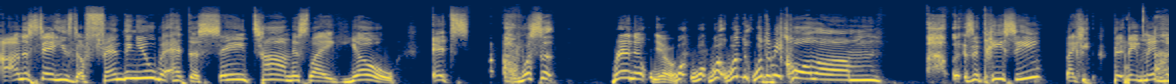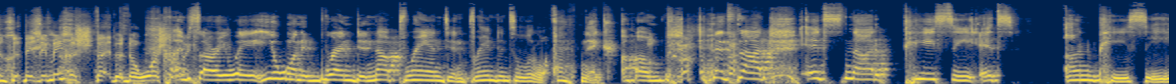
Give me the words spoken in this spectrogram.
I understand he's defending you, but at the same time, it's like, yo, it's uh, what's the Brandon? Yo. what what what, what do we call um? Is it PC? Like he- they, they made the, they, they made the sh- the, the war show. I'm like- sorry, wait, you wanted Brendan, not Brandon. Brandon's a little ethnic. Um it's not it's not PC, it's un-PC.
